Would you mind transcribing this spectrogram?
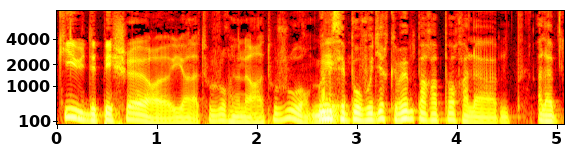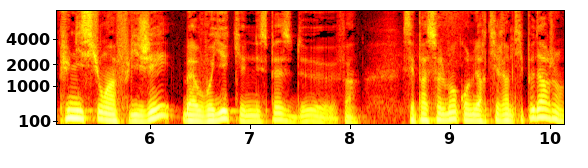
Qui a eu des pêcheurs euh, Il y en a toujours, il y en aura toujours. Oui, mais c'est pour vous dire que même par rapport à la à la punition infligée, bah vous voyez qu'il y a une espèce de, enfin, c'est pas seulement qu'on lui a retiré un petit peu d'argent,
